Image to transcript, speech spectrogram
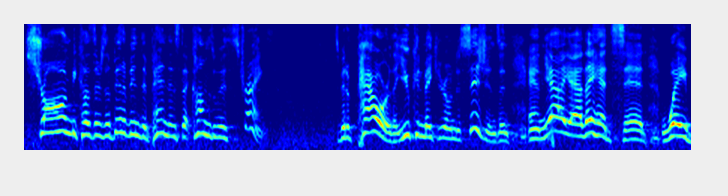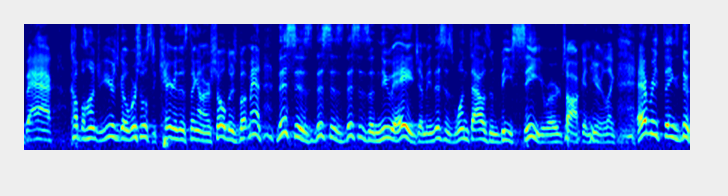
strong because there's a bit of independence that comes with strength. It's a bit of power that you can make your own decisions. And, and yeah, yeah, they had said way back a couple hundred years ago, we're supposed to carry this thing on our shoulders. But man, this is this is this is a new age. I mean, this is 1000 BC we're talking here. Like everything's new.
